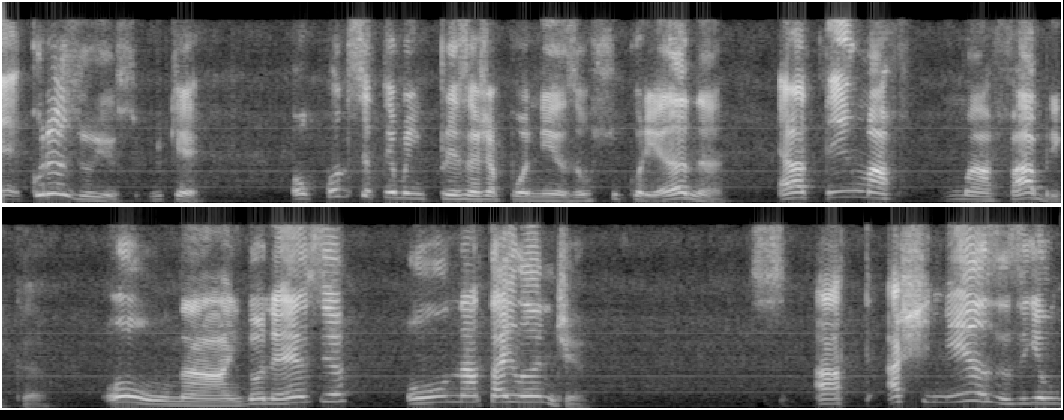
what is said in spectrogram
É curioso isso, porque quando você tem uma empresa japonesa ou sul-coreana, ela tem uma, uma fábrica ou na Indonésia ou na Tailândia. as chinesas iam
